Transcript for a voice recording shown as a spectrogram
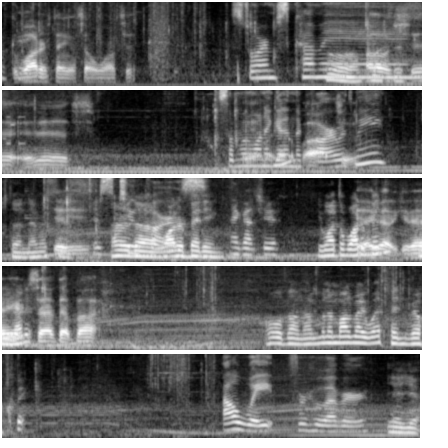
Okay. The water thing. If someone wants it. Storm's coming. Oh Okay. shit! It is. Someone Yeah, want to get in the bot, car with me? The nemesis. Yeah, yeah. There's Or two the cars. water bedding. I got you. You want the water yeah, I bedding? gotta get out you of here got because? I have that bot. Hold on, I'm gonna mod my weapon real quick. I'll wait for whoever. Yeah, yeah.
